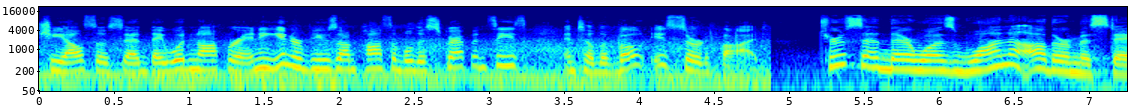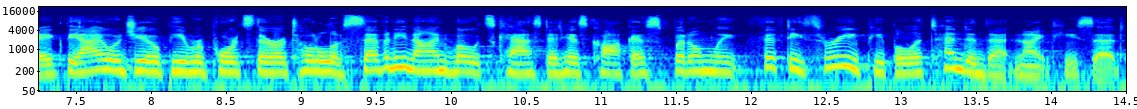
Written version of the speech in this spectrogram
She also said they wouldn't offer any interviews on possible discrepancies until the vote is certified. True said there was one other mistake. The Iowa GOP reports there are a total of 79 votes cast at his caucus, but only 53 people attended that night, he said.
